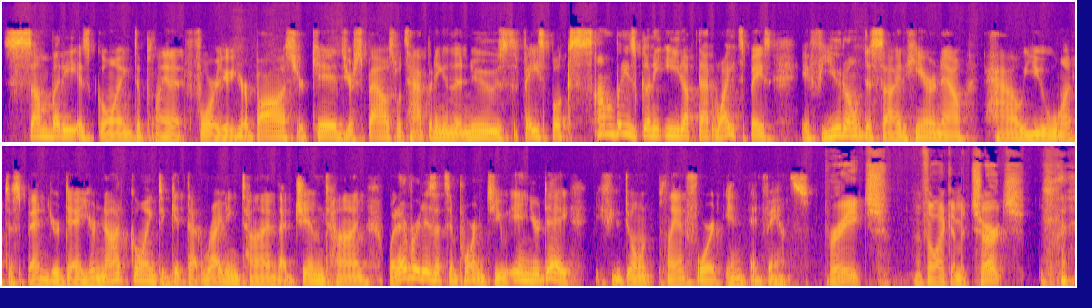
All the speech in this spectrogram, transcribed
somebody is going to plan it for you. Your boss, your kids, your spouse, what's happening in the news, Facebook, somebody's going to eat up that white space if you don't decide here now how you want to spend your day. You're not going to get that writing time, that gym time, whatever it is that's important to you in your day if you don't plan for it in advance. Preach. I feel like I'm at church.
